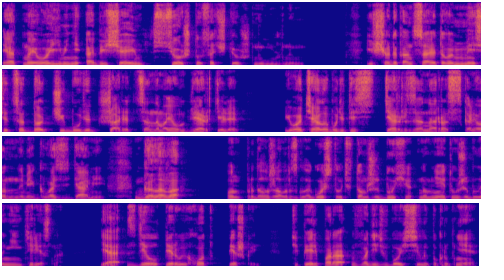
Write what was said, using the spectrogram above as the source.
и от моего имени обещаем все, что сочтешь нужным. Еще до конца этого месяца Дочи будет жариться на моем вертеле. Его тело будет истерзано раскаленными гвоздями. Голова... Он продолжал разглагольствовать в том же духе, но мне это уже было неинтересно. Я сделал первый ход пешкой. Теперь пора вводить в бой силы покрупнее.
